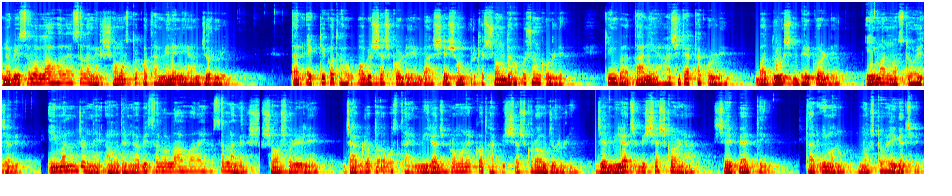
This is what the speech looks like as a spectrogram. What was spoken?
নবী সাল্লাহ আলাইসাল্লামের সমস্ত কথা মেনে নেওয়া জরুরি। তার একটি কথাও অবিশ্বাস করলে বা সে সম্পর্কে সন্দেহ পোষণ করলে কিংবা তা নিয়ে হাসি ঠাট্টা করলে বা দোষ বের করলে ইমান নষ্ট হয়ে যাবে। ইমানের জন্য আমাদের নবী সাল্লাহ আলাইসাল্লামের সশরীরে জাগ্রত অবস্থায় মিরাজ ভ্রমণের কথা বিশ্বাস করাও জরুরি। যে মিরাজ বিশ্বাস করে না, সে ব্যাদ দিন। তার ইমান নষ্ট হয়ে গেছে।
